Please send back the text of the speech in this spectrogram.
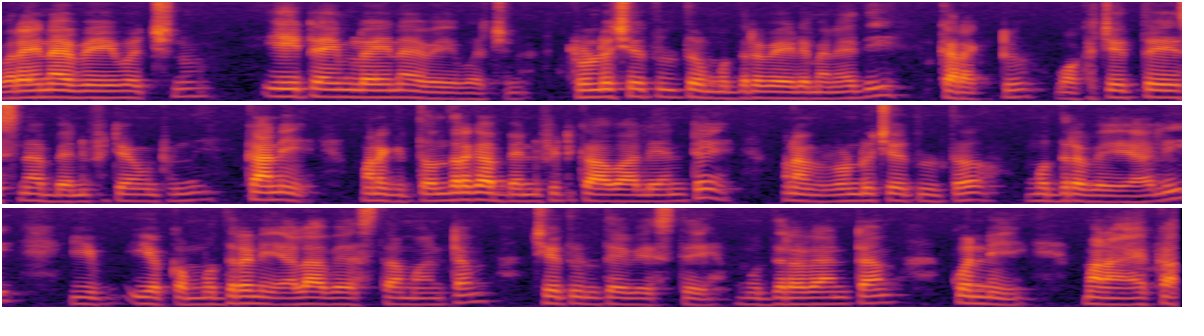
ఎవరైనా వేయవచ్చును ఏ టైంలో అయినా వేయవచ్చును. రెండు చేతులతో ముద్ర వేయడం అనేది కరెక్ట్ ఒక చేతితో వేసినా బెనిఫిటే ఉంటుంది. కానీ మనకి తొందరగా బెనిఫిట్ కావాలి అంటే మనం రెండు చేతులతో ముద్ర వేయాలి. ఈ ఈ యొక్క ముద్రని ఎలా వేస్తామంటాం? చేతులతో వేస్తే ముద్రలు అంటాం. కొన్ని మన యొక్క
